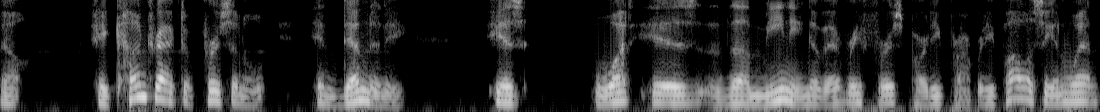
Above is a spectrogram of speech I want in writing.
Now, a contract of personal indemnity is what is the meaning of every first party property policy. And when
